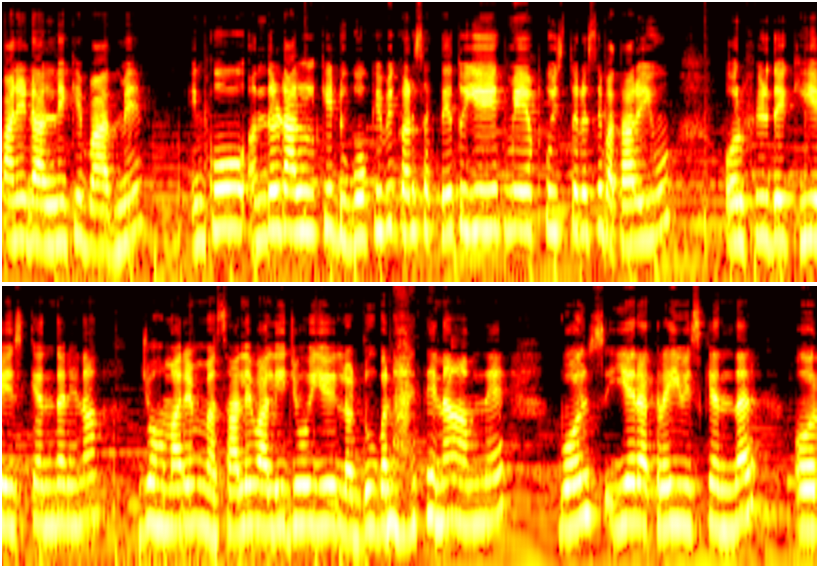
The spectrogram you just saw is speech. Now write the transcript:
पानी डालने के बाद में इनको अंदर डाल के डुबो के भी कर सकते हैं। तो ये एक मैं आपको इस तरह से बता रही हूँ। और फिर देखिए इसके अंदर है ना जो हमारे मसाले वाली जो ये लड्डू बनाए थे ना हमने, बॉल्स, ये रख रही हूँ इसके अंदर। और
